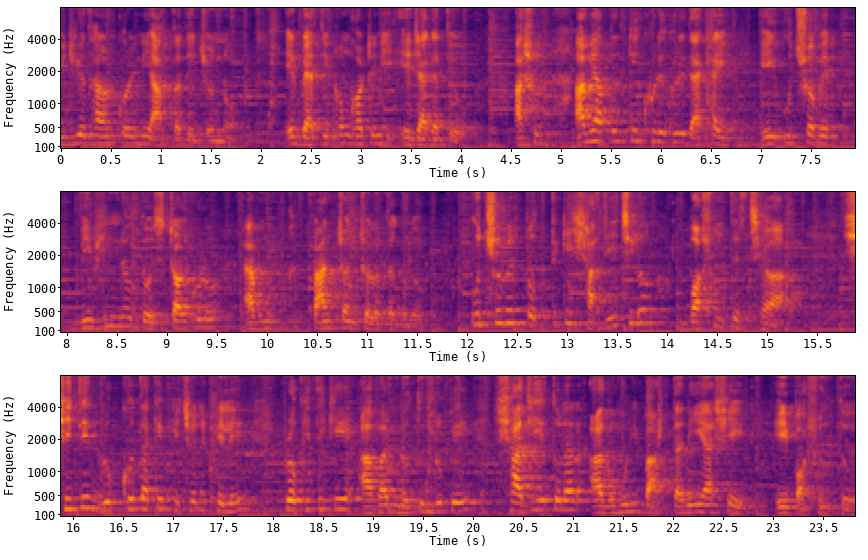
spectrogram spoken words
ভিডিও ধারণ করে নিই আপনাদের জন্য। এর ব্যতিক্রম ঘটেনি এ জায়গাতেও। আসুন, আমি আপনাদেরকে ঘুরে ঘুরে দেখাই এই উৎসবের বিভিন্ন স্টলগুলো এবং প্রাণচঞ্চলতাগুলো। উৎসবের প্রত্যেকেই সাজিয়েছিল বসন্তের ছেঁয়া শীতের রুক্ষতাকে পিছনে ফেলে প্রকৃতিকে আবার নতুন রূপে সাজিয়ে তোলার আগমনী বার্তা নিয়ে আসে এই বসন্ত।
